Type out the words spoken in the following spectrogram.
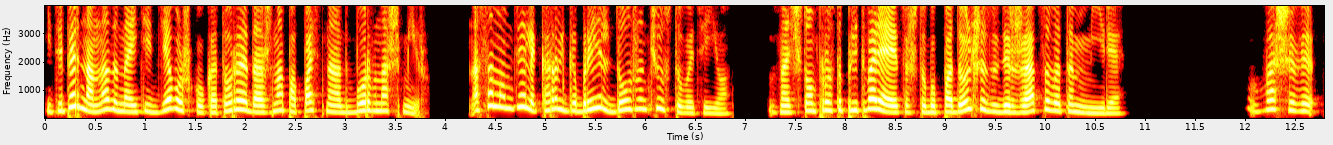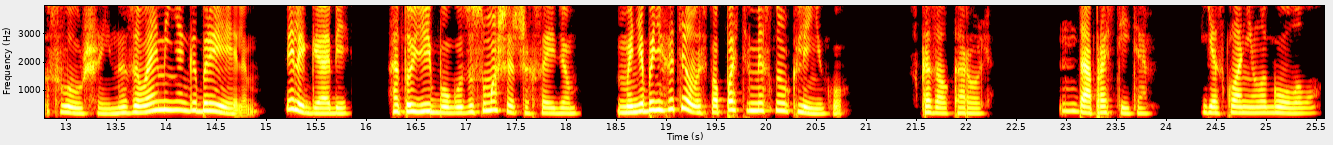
И теперь нам надо найти девушку, которая должна попасть на отбор в наш мир. На самом деле, король Габриэль должен чувствовать ее. Значит, он просто притворяется, чтобы подольше задержаться в этом мире. Ваше ве... Слушай, называй меня Габриэлем. Или Габи. А то, ей-богу, за сумасшедших сойдем. Мне бы не хотелось попасть в местную клинику, — сказал король. Да, простите. Я склонила голову.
